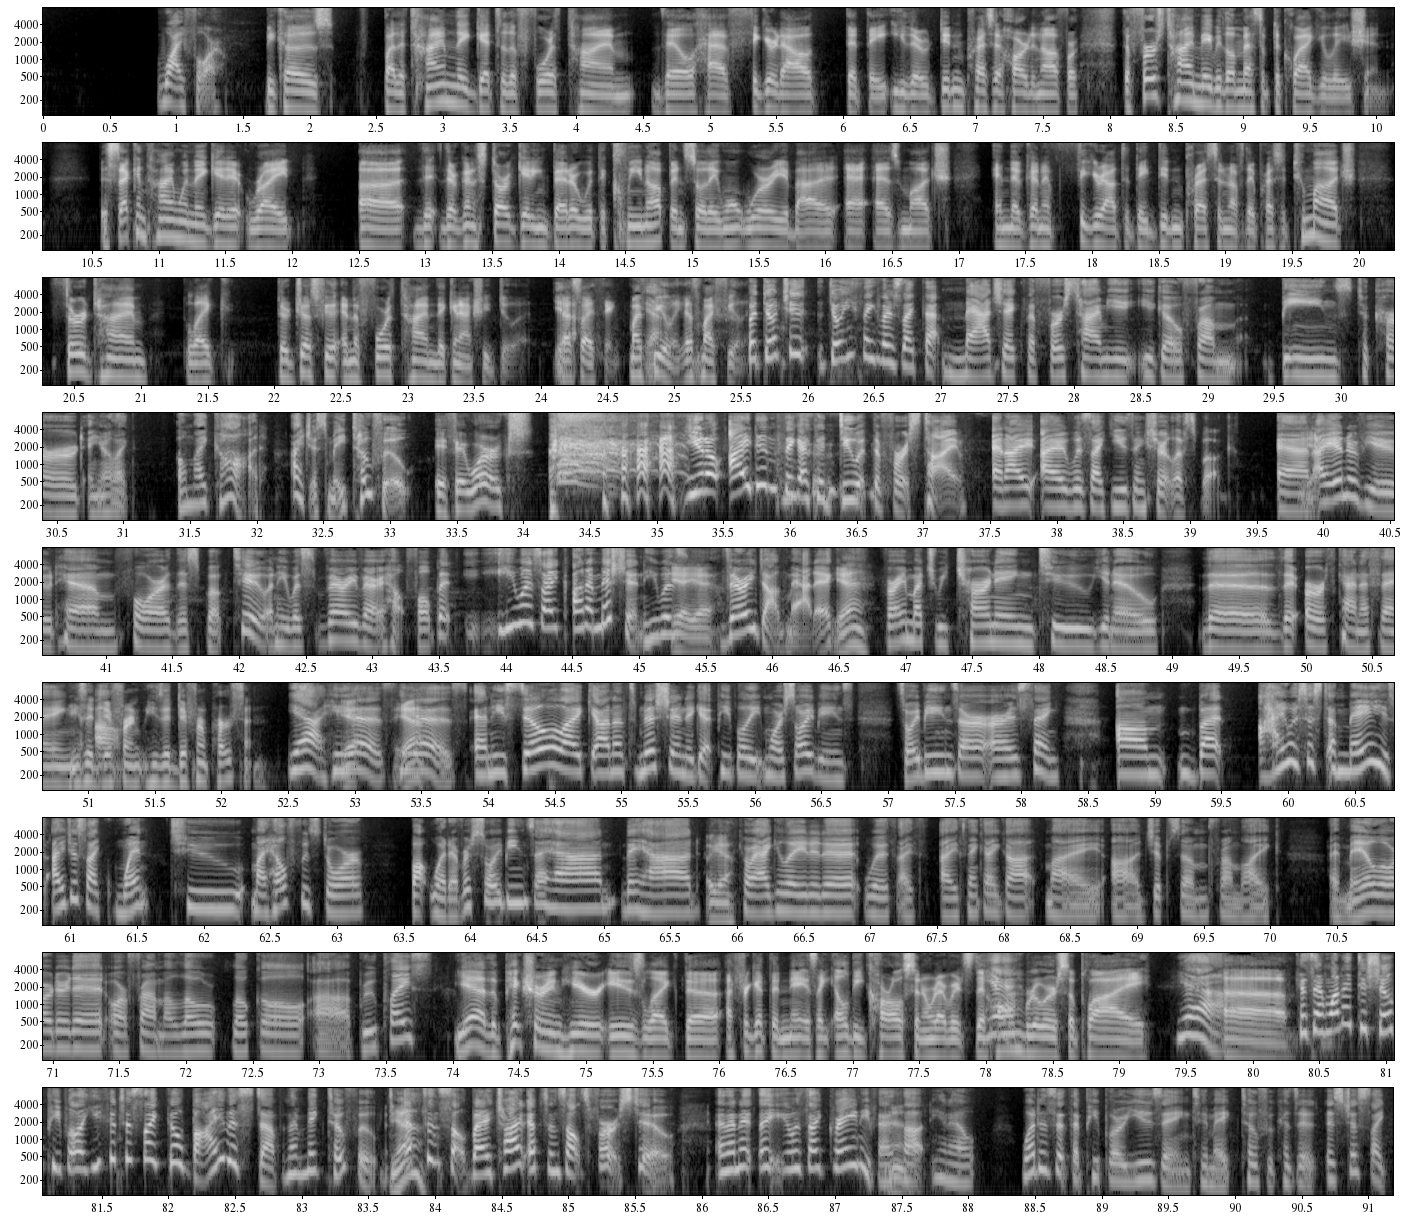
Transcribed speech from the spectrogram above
Why four? because by the time they get to the fourth time, they'll have figured out that they either didn't press it hard enough, or the first time maybe they'll mess up the coagulation. The second time when they get it right, uh, th- they're going to start getting better with the cleanup, and so they won't worry about it a- as much. And they're going to figure out that they didn't press it enough. They press it too much. Third time, like they're just feeling, and the fourth time they can actually do it. That's what I think. My Yeah. feeling. That's my feeling. But don't you don't you think there's like that magic the first time you you go from beans to curd and you're like, oh my god, I just made tofu. if it works, you know, I didn't think I could do it the first time, and I I was like using Shurtleff's book, And Yeah. I interviewed him for this book too, and he was very, very helpful. But he- was like on a mission. He was Yeah, yeah. very dogmatic, Yeah. very much returning to you know the the earth kind of thing. He's a Um, different. he's a different person. yeah, he is. He is. And he's still like on its mission to get people to eat more soybeans. Soybeans are, are his thing. Um, but I was just amazed. I just like went to my health food store, bought whatever soybeans I had. They had Oh, yeah. coagulated it with. I I think I got my uh, gypsum from like I mail ordered it or from a low, local uh, brew place. Yeah, the picture in here is like the I forget the name. It's like LD Carlson or whatever. It's the Yeah. home brewer supply. Yeah. Uh, Because I wanted to show people like you could just like go buy this stuff and then make tofu. Yeah. Epsom salt, but I tried Epsom salts first too, and then it, it was like grainy. But I thought, you know, what is it that people are using to make tofu? Because it, it's just like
